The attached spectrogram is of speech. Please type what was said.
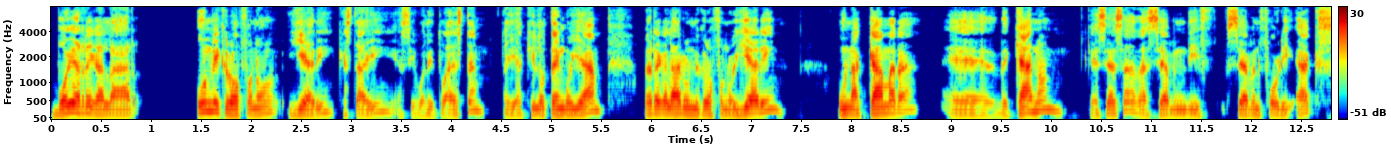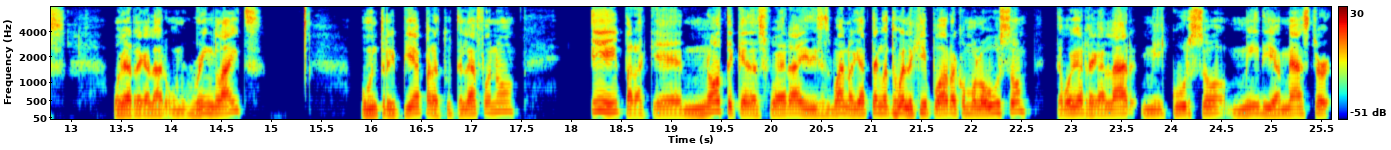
Voy a regalar un micrófono Yeti que está ahí, es igualito a este. Ahí aquí lo tengo ya. Voy a regalar un micrófono Yeti, una cámara eh, de Canon que es esa, la 740X. Voy a regalar un ring light, un tripié para tu teléfono y para que no te quedes fuera y dices, bueno, ya tengo todo el equipo, ahora cómo lo uso, te voy a regalar mi curso Media Master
